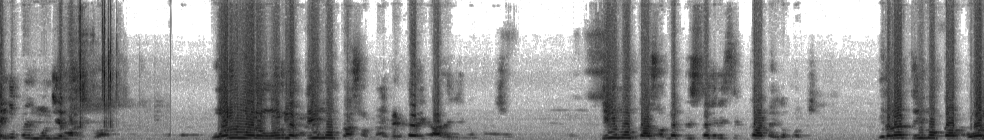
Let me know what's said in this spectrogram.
எங்க போய் மூஞ்சிய மறைச்சுக்குவார்? ஒரு ஒரு ஊர்ல திமுக சொன்ன வெட்டரி காலேஜ் எங்க போச்சு? திமுக சொன்ன கிருஷ்ணகிரி சிப்காட் எங்க போச்சு? இதெல்லாம் திமுக போன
